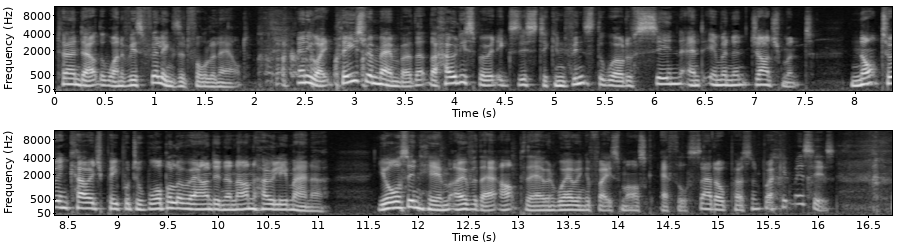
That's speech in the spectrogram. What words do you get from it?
Turned out that one of his fillings had fallen out. Anyway, please remember that the Holy Spirit exists to convince the world of sin and imminent judgment, not to encourage people to wobble around in an unholy manner. Yours in him over there, up there, and wearing a face mask, Ethel Saddle, person bracket misses.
